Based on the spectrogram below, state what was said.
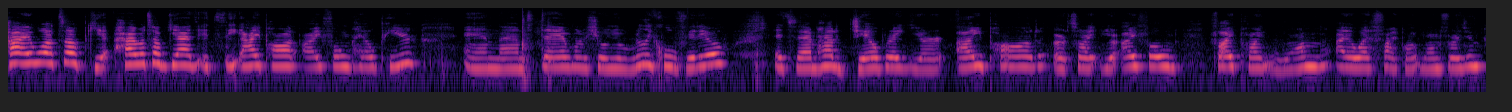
Hi, what's up? Hi, what's up, guys? It's the iPod iPhone help here, and um, today I'm going to showing you a really cool video. It's um, how to jailbreak your iPod, or sorry, your iPhone 5.1, iOS 5.1 version.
